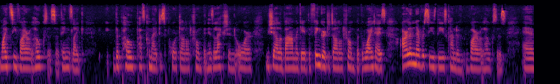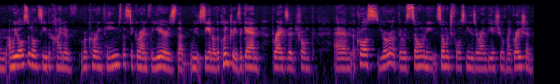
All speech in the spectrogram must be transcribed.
might see viral hoaxes. So things like the Pope has come out to support Donald Trump in his election, or Michelle Obama gave the finger to Donald Trump at the White House. Ireland never sees these kind of viral hoaxes. Um, and we also don't see the kind of recurring themes that stick around for years that we see in other countries. Again, Brexit, Trump. Um, across Europe, there was so many, so much false news around the issue of migration,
